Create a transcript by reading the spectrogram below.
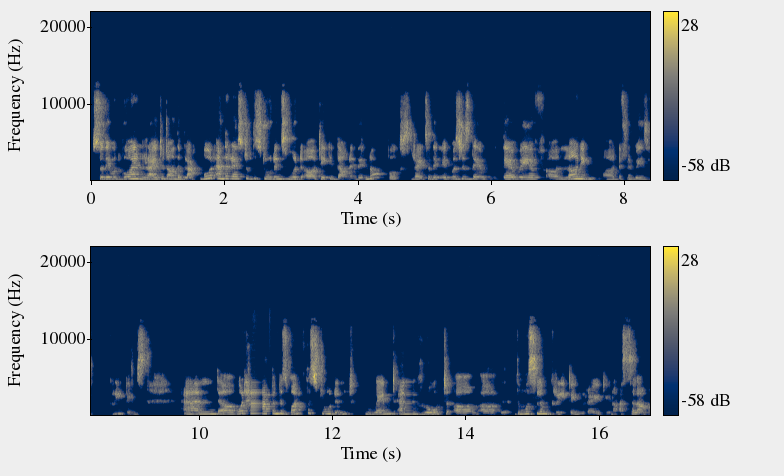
so they would go and write it on the blackboard and the rest of the students would uh, take it down in their notebooks right? So they, it was just their their way of uh, learning uh, different ways of greetings. And uh, what happened is one of the student went and wrote um, uh, the muslim greeting right? You know assalamu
